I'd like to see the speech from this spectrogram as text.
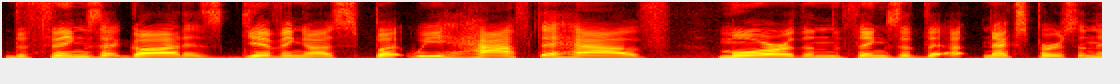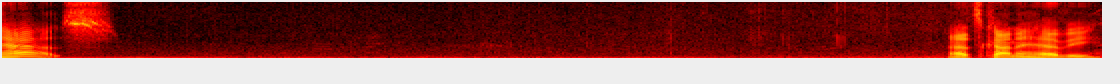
the things that God is giving us, but we have to have more than the things that the next person has. That's kind of heavy.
